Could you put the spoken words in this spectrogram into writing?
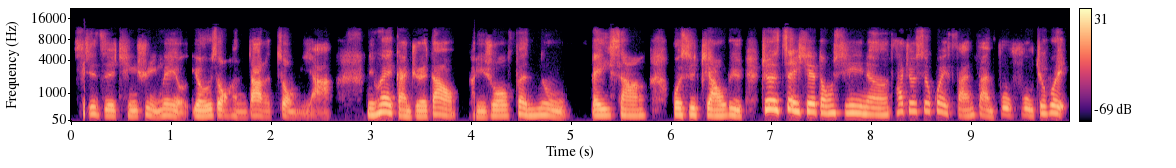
妻子的情绪里面有有一种很大的重压，你会感觉到，比如说愤怒、悲伤或是焦虑，就是这些东西呢，它就是会反反复复，就会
